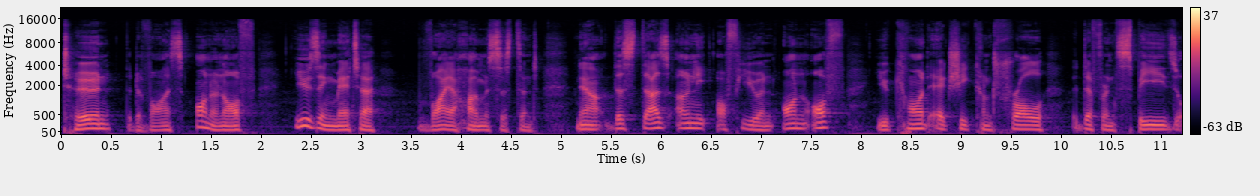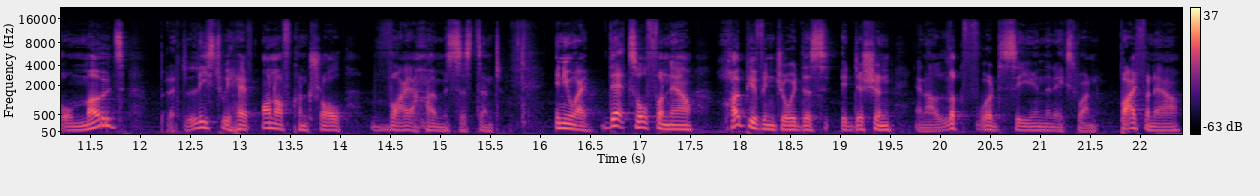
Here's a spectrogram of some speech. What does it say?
turn the device on and off using Matter via Home Assistant. Now, this does only offer you an on off. You can't actually control the different speeds or modes, but at least we have on off control via Home Assistant. Anyway, that's all for now. Hope you've enjoyed this edition, and I look forward to seeing you in the next one. Bye for now.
